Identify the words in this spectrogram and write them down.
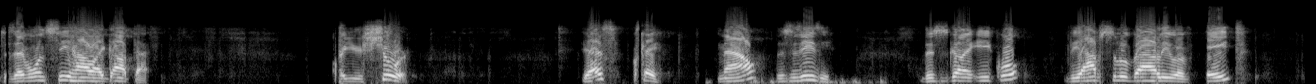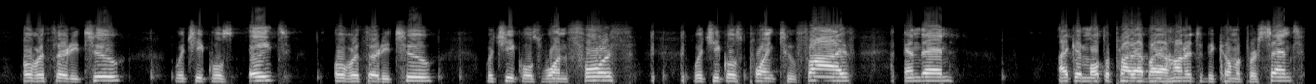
Does everyone see how I got that? Are you sure? Yes? Okay. Now, this is easy. This is going to equal the absolute value of 8 over 32, which equals 8 over 32, which equals 1 fourth, which equals 0.25. And then I can multiply that by 100 to become a percent,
